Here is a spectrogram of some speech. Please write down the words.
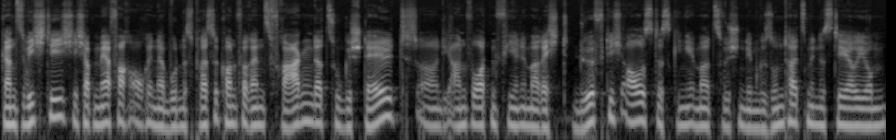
Ganz wichtig, ich habe mehrfach auch in der Bundespressekonferenz Fragen dazu gestellt. Äh, die Antworten fielen immer recht dürftig aus. Das ging immer zwischen dem Gesundheitsministerium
